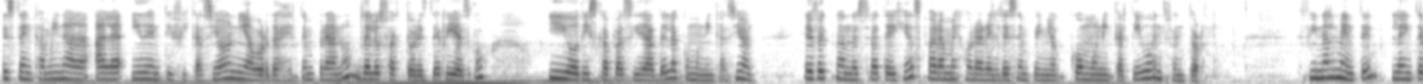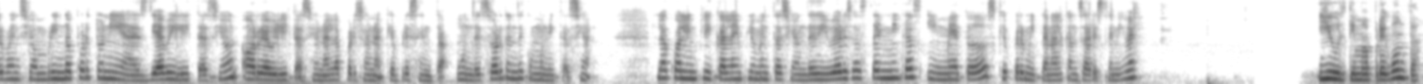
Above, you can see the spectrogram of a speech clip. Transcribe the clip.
está encaminada a la identificación y abordaje temprano de los factores de riesgo y o discapacidad de la comunicación, efectuando estrategias para mejorar el desempeño comunicativo en su entorno. Finalmente, la intervención brinda oportunidades de habilitación o rehabilitación a la persona que presenta un desorden de comunicación, la cual implica la implementación de diversas técnicas y métodos que permitan alcanzar este nivel. Y última pregunta,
